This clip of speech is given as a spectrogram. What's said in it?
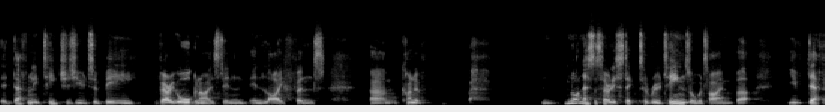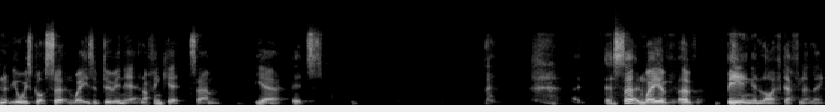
it definitely teaches you to be very organized in in life and um, kind of not necessarily stick to routines all the time, but you've definitely always got certain ways of doing it. And I think it, um, yeah, it's a certain way of, of being in life, definitely.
